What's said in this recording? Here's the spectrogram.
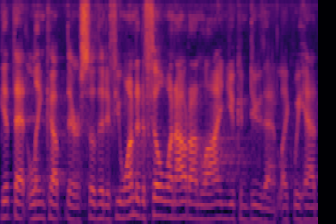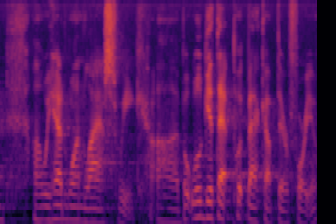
get that link up there so that if you wanted to fill one out online, you can do that like we had, uh, we had one last week. Uh, but we'll get that put back up there for you.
